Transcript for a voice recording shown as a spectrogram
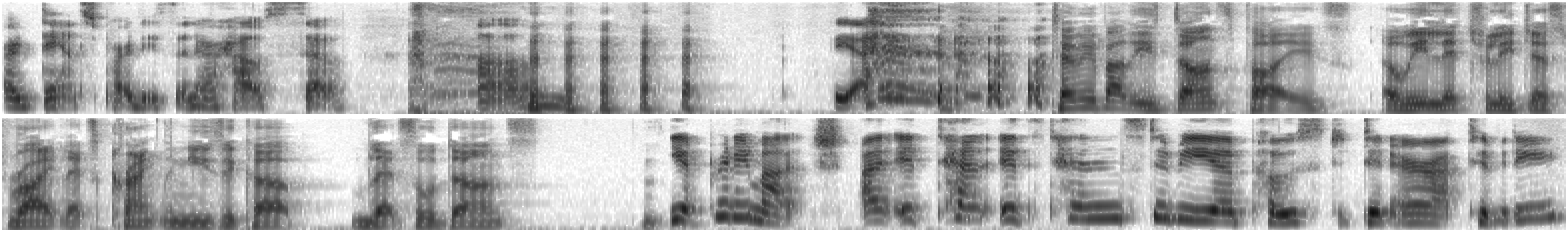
our dance parties in our house so um yeah Tell me about these dance parties. Are we literally just right? Let's crank the music up. Let's all dance. Yeah, pretty much. I, it ten- it tends to be a post dinner activity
